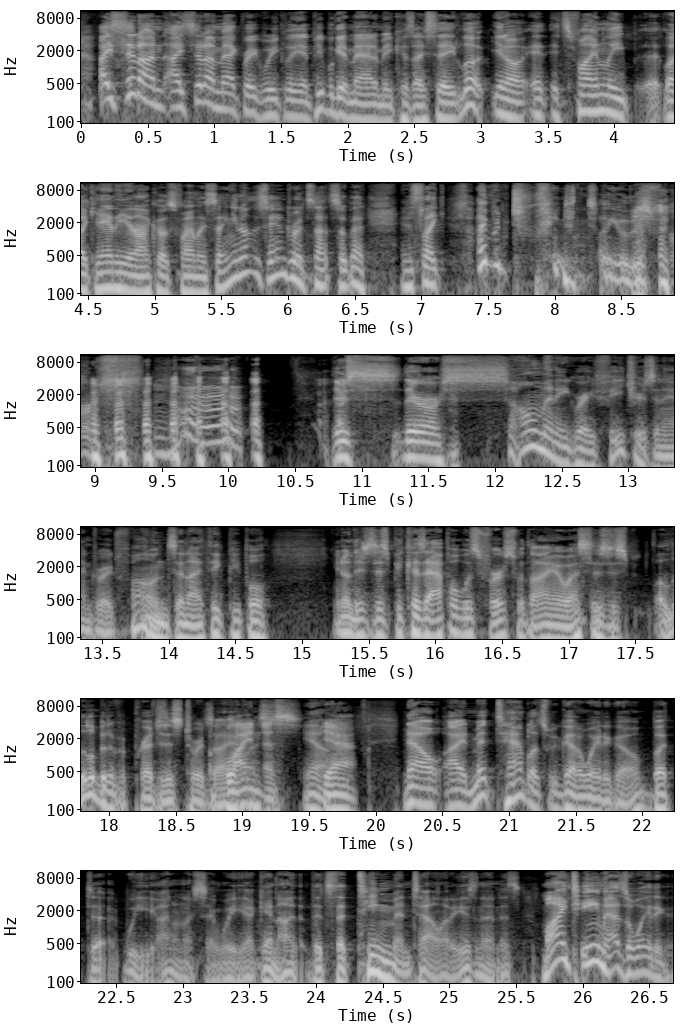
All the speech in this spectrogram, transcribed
I sit on I sit on MacBreak Weekly, and people get mad at me because I say, "Look, you know, it, it's finally like Andy and is finally saying, you know, this Android's not so bad." And it's like I've been trying to tell you this for. there's there are so many great features in Android phones, and I think people, you know, there's just because Apple was first with iOS, there's just a little bit of a prejudice towards iOS. Blindness. Yeah. Now, I admit tablets, we've got a way to go, but uh, we, I don't know, say we, again, I, that's the team mentality, isn't it? It's, my team has a way to go.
